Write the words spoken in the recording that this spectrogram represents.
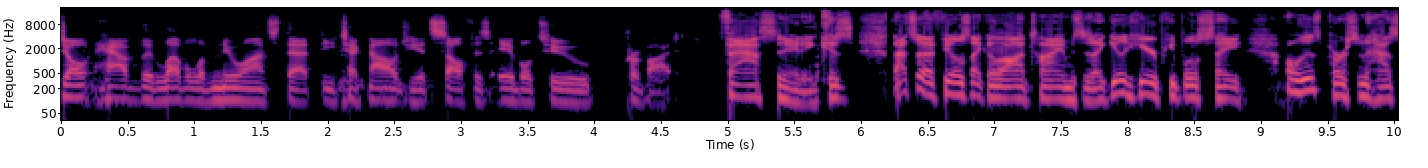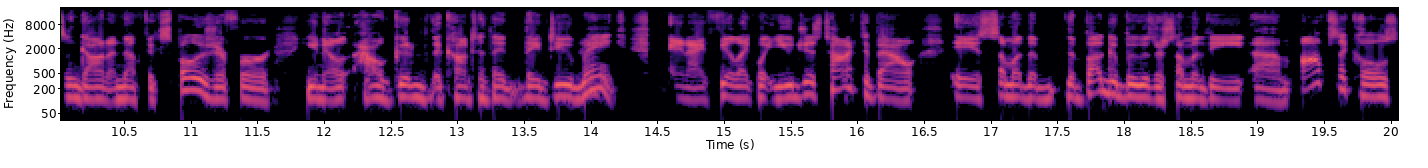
don't have the level of nuance that the technology itself is able to provide. Fascinating because that's what it feels like a lot of times is like you'll hear people say oh this person hasn't gotten enough exposure for you know how good the content that they do Mm-hmm. make and i feel like what you just talked about is some of the the bugaboos or some of the um, obstacles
